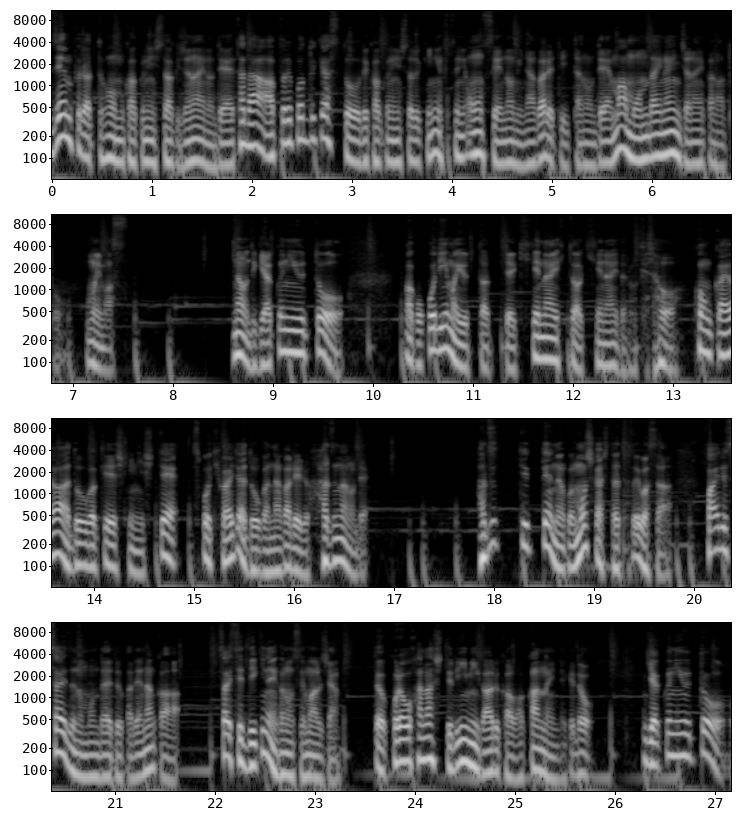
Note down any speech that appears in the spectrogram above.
全プラットフォーム確認したわけじゃないので、ただ Apple Podcast で確認した時に普通に音声のみ流れていたので、まあ問題ないんじゃないかなと思います。なので逆に言うと、まあ、ここで今言ったって聞けない人は聞けないだろうけど、今回は動画形式にして、Spotify では動画流れるはずなので、はずって言ってんのは、これもしかしたら例えばさ、ファイルサイズの問題とかでなんか再生できない可能性もあるじゃん。だからこれを話してる意味があるかわかんないんだけど、逆に言うと、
